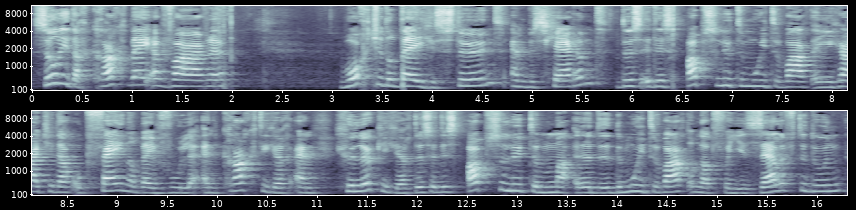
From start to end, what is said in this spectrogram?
zul je daar kracht bij ervaren word je erbij gesteund en beschermd. Dus het is absoluut de moeite waard. En je gaat je daar ook fijner bij voelen. En krachtiger en gelukkiger. Dus het is absoluut de, eh, moeite waard om dat voor jezelf te doen.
